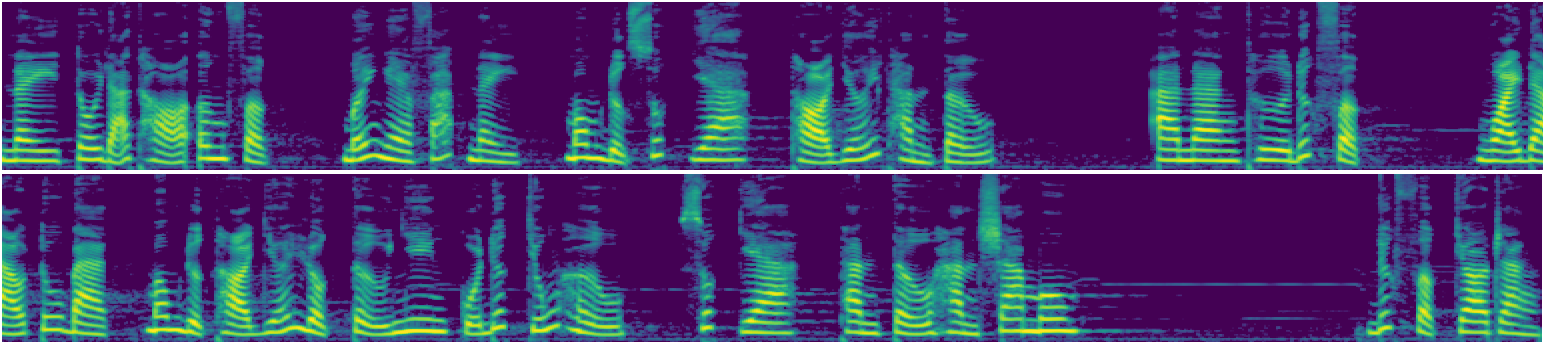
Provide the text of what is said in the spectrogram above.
Nay tôi đã thọ ân Phật, mới nghe Pháp này, mong được xuất gia, thọ giới thành tựu. A Nan thưa Đức Phật, ngoại đạo tu bạc mong được thọ giới luật tự nhiên của đức chúng hữu, xuất gia, thành tựu hành sa môn. Đức Phật cho rằng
